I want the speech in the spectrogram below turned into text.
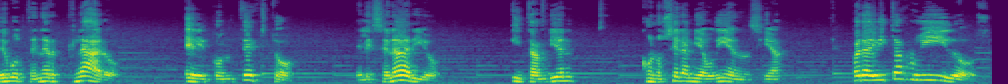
debo tener claro el contexto, el escenario y también conocer a mi audiencia para evitar ruidos,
